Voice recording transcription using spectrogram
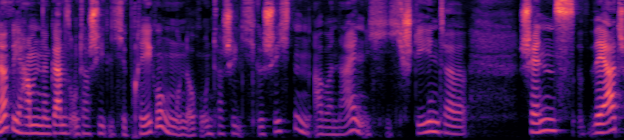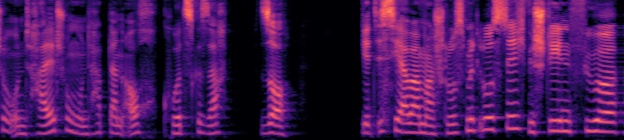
ne, wir haben eine ganz unterschiedliche Prägung und auch unterschiedliche Geschichten. Aber nein, ich, ich stehe hinter Shens Werte und Haltung und habe dann auch kurz gesagt, so, jetzt ist hier aber mal Schluss mit lustig. Wir stehen für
